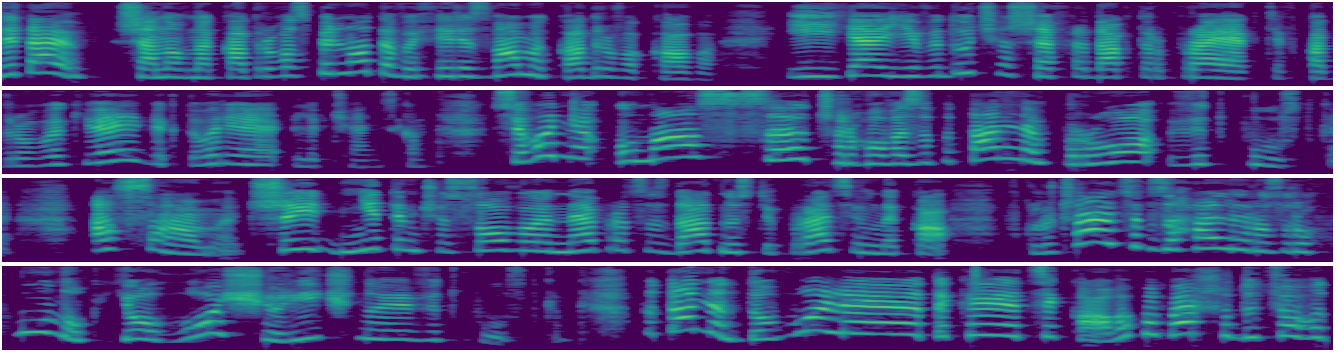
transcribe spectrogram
Вітаю, шановна кадрова спільнота. В ефірі з вами кадрова кава. І я її ведуча, шеф-редактор проєктів кадровик UA Вікторія Лівчанська. Сьогодні у нас чергове запитання про відпустки. А саме, чи дні тимчасової непрацездатності працівника включаються в загальний розрахунок його щорічної відпустки? Питання доволі таке цікаве. По-перше, до цього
